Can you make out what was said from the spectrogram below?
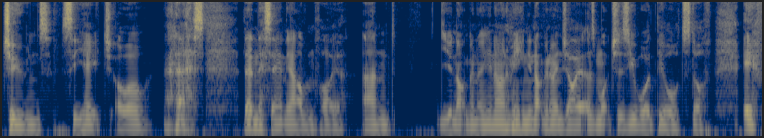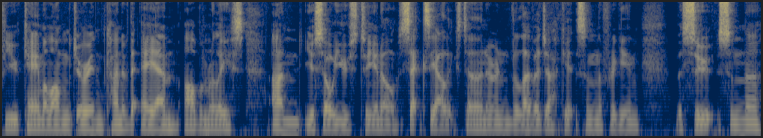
tunes, C H O O N S, then this ain't the album for you. And you're not gonna, you know what I mean? You're not gonna enjoy it as much as you would the old stuff. If you came along during kind of the AM album release and you're so used to, you know, sexy Alex Turner and the leather jackets and the frigging the suits and the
